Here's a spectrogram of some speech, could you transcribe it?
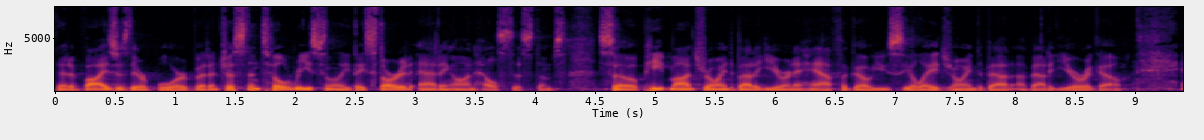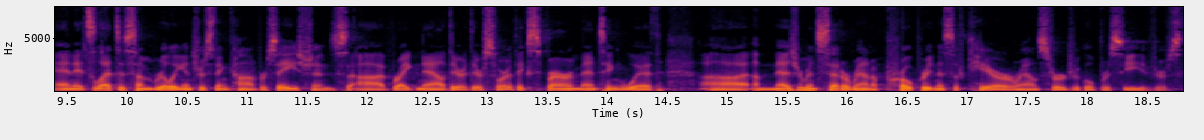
that advises their board, but just until recently, they started adding on health systems. So Piedmont joined about a year and a half ago ago. UCLA joined about about a year ago, and it's led to some really interesting conversations. Uh, right now, they're they're sort of experimenting with uh, a measurement set around appropriateness of care around surgical procedures,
